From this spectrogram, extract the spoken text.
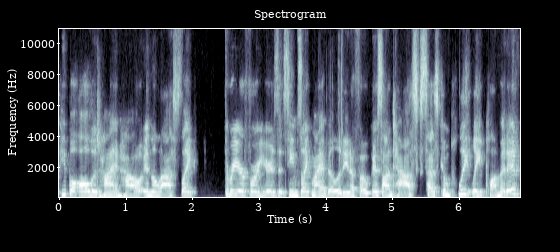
people all the time how in the last like three or four years it seems like my ability to focus on tasks has completely plummeted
